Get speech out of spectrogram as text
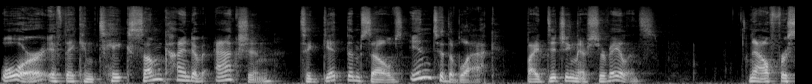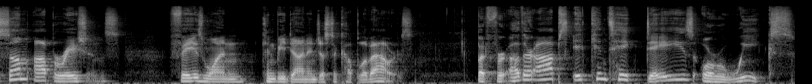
or if they can take some kind of action to get themselves into the black by ditching their surveillance. Now, for some operations, phase one can be done in just a couple of hours. But for other ops, it can take days or weeks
